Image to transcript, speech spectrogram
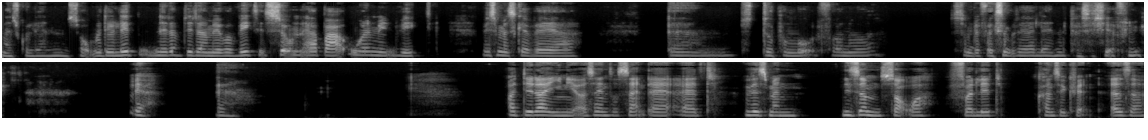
man skulle lande en sov. Men det er jo lidt netop det der med, hvor vigtigt. Søvn er bare ualmindeligt vigtigt, hvis man skal være øh, stå på mål for noget. Som det for eksempel er at lande et passagerfly. Ja. Ja. Og det, der egentlig også er interessant, er, at hvis man ligesom sover for lidt konsekvent, altså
